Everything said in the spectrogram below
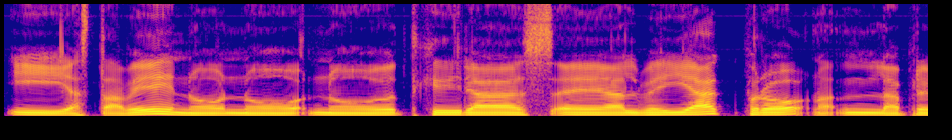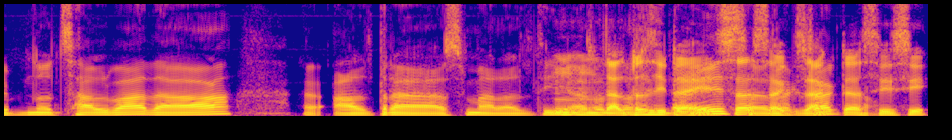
i està bé, no, no, no adquiriràs eh, el VIH, però la PrEP no et salva de altres malalties, Mm, D'altres ITS, exacte, sí, sí.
